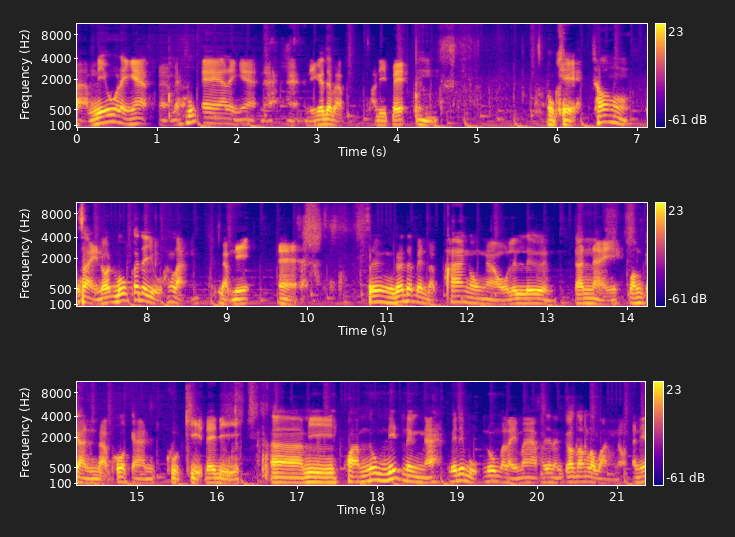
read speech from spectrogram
3 นิ้วอะไรเงี้ยอ่า MacBook Air อะไรเงี้ยนะอ่าอันนี้ก็จะแบบพอดีเป๊ะอืมโอเค ช่องใส่โน้ตบุ๊กก็จะอยู่ข้างหลังแบบนี้อ่าซึ่งก็จะเป็นแบบผ้าเงาเงาๆลื่นๆ ด้านในป้องกันแบบพวกการขูดขีดได้ดี มีความนุ่มนิดนึงนะ ไม่ได้บุกนุ่มอะไรมาก เพราะฉะนั้นก็ต้องระวังเนาะอันนี้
